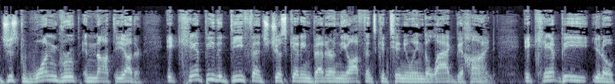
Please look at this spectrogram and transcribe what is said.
just one group and not the other. It can't be the defense just getting better and the offense continuing to lag behind. It can't be, you know,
